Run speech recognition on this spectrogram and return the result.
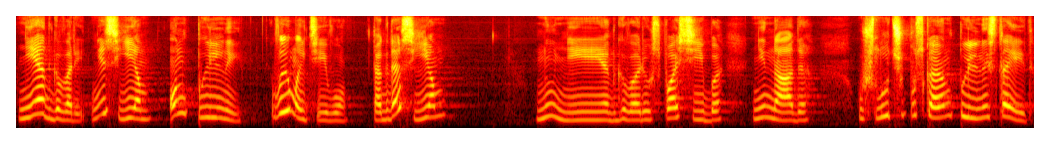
Нет, говорит, не съем, он пыльный. Вымойте его, тогда съем. Ну нет, говорю, спасибо, не надо. Уж лучше пускай он пыльный стоит.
